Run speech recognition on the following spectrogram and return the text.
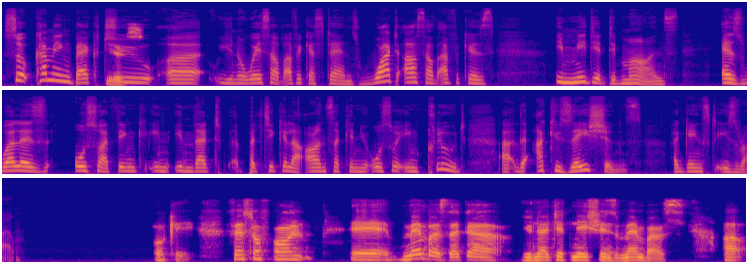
So coming back to Yes. uh, you know where South Africa stands, what are South Africa's immediate demands as well as also I think in in that particular answer can you also include uh, the accusations against Israel? Okay. First of all, uh, members that are United Nations members are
